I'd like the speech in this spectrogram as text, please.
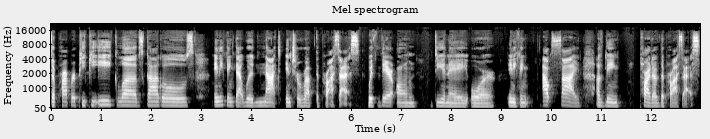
the proper PPE, gloves, goggles, anything that would not interrupt the process with their own DNA or anything outside of being part of the process?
